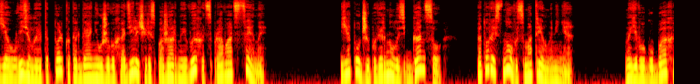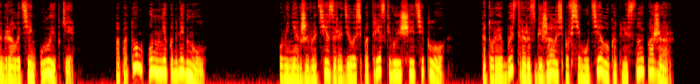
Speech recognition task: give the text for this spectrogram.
я увидела это только, когда они уже выходили через пожарный выход справа от сцены. Я тут же повернулась к Гансу, который снова смотрел на меня. На его губах играла тень улыбки, а потом он мне подмигнул. У меня в животе зародилось потрескивающее тепло, которое быстро разбежалось по всему телу, как лесной пожар.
